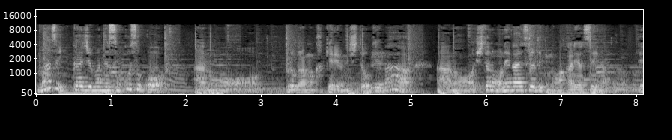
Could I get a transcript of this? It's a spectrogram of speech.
まず一回自分でそこそこ、あの、プログラムを書けるようにしておけば、うん、あの、人のお願いするときも分かりやすいなと思って、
